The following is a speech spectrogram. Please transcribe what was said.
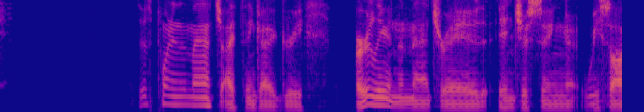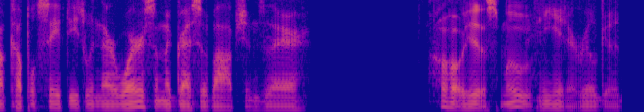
At this point in the match, I think I agree. Earlier in the match, Ray, interesting. We saw a couple safeties when there were some aggressive options there. Oh, yeah, smooth. He hit it real good.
